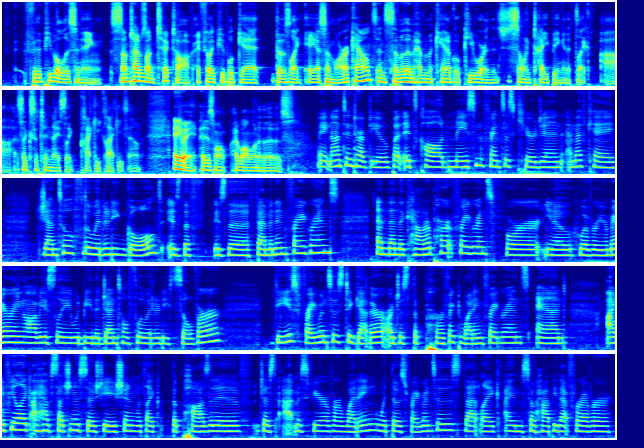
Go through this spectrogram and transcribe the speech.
for the people listening, sometimes on TikTok, I feel like people get those like ASMR accounts, and some of them have a mechanical keyboard, and it's just someone typing, and it's like, ah, it's like such a nice, like, clacky, clacky sound. Anyway, I just want, I want one of those. Wait, not to interrupt you, but it's called Mason Francis Kiergen MFK Gentle Fluidity Gold is the is the feminine fragrance and then the counterpart fragrance for, you know, whoever you're marrying obviously would be the Gentle Fluidity Silver. These fragrances together are just the perfect wedding fragrance and I feel like I have such an association with like the positive just atmosphere of our wedding with those fragrances that like I'm so happy that forever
